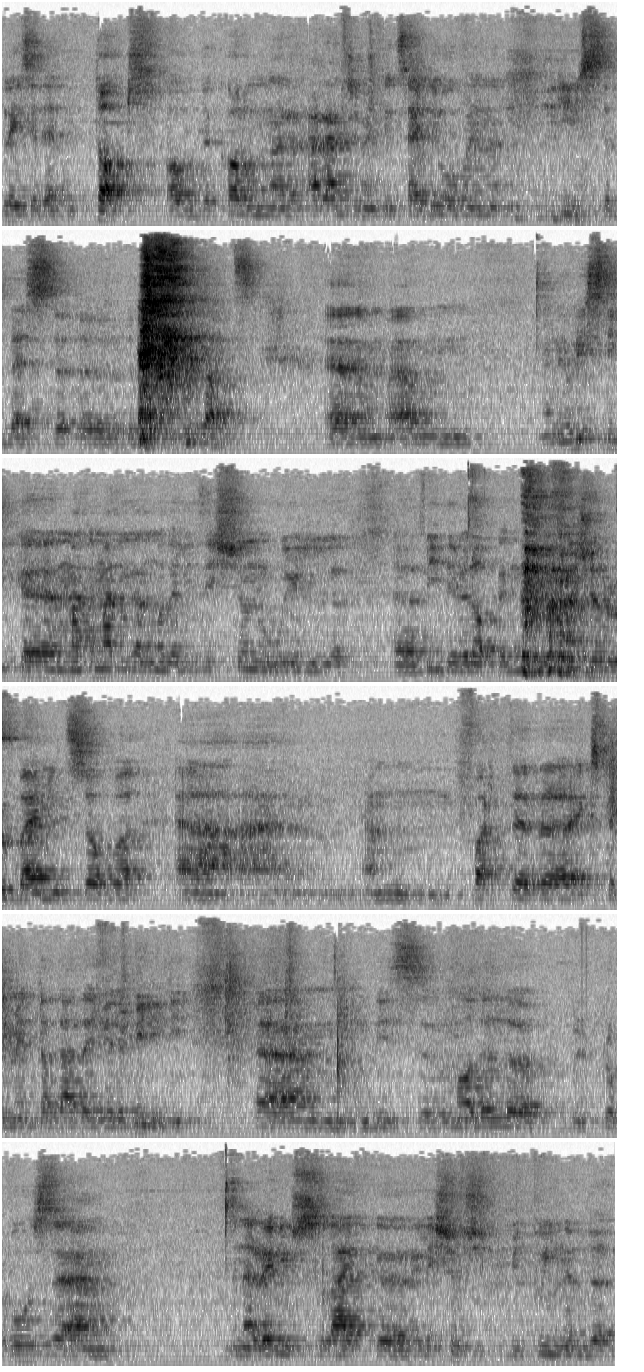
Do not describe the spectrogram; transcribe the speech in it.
placed at the tops of the columnar arrangement inside the oven gives the best, uh, the best results. Um, um, an heuristic uh, mathematical modelization will uh, be developed in the future by means of uh, uh, um, further experimental data availability. Um, this model will propose um, an Arrhenius-like uh, relationship between the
